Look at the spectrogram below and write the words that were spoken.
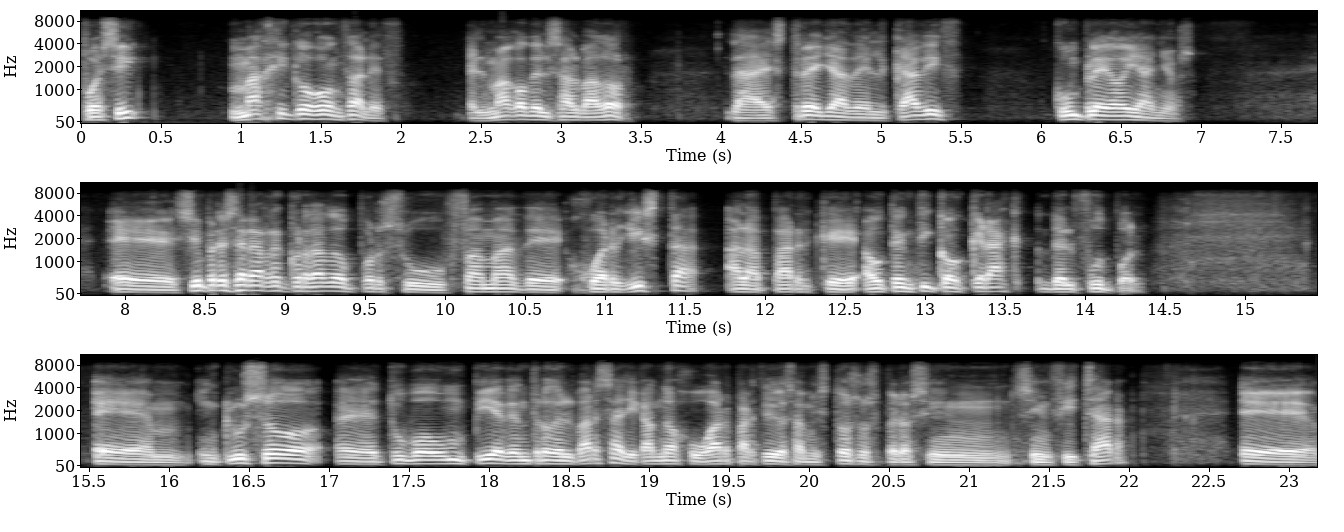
Pues sí, Mágico González, el mago del Salvador, la estrella del Cádiz, cumple hoy años. Eh, siempre será recordado por su fama de juerguista a la par que auténtico crack del fútbol. Eh, incluso eh, tuvo un pie dentro del Barça, llegando a jugar partidos amistosos, pero sin, sin fichar. Eh,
